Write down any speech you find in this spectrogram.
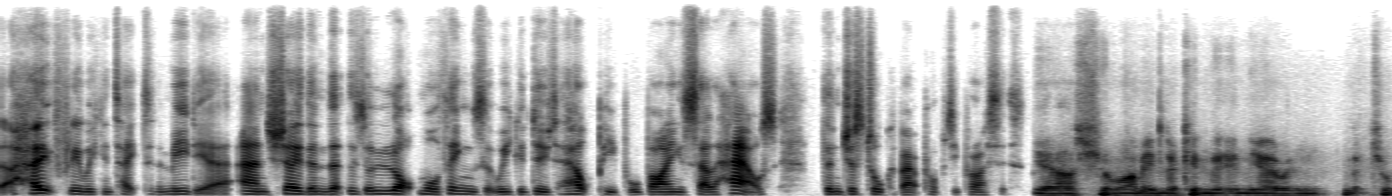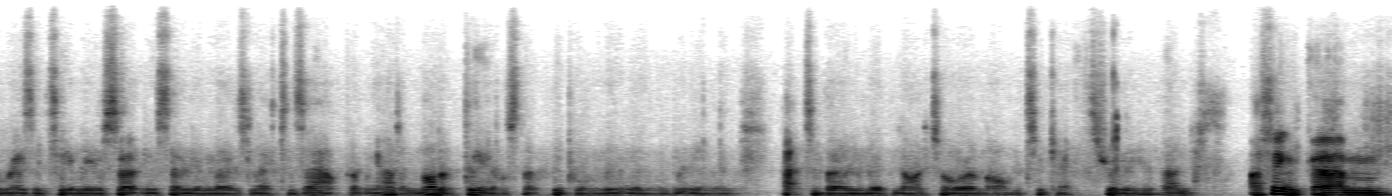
that hopefully we can take to the media and show them that there's a lot more things that we could do to help people buy and sell a house than just talk about property prices Yeah, sure. I mean, look, in the, in the Irwin Mitchell Resi team, we were certainly sending those letters out, but we had a lot of deals that people really, really had to burn the midnight oil on to get through. And I think um,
